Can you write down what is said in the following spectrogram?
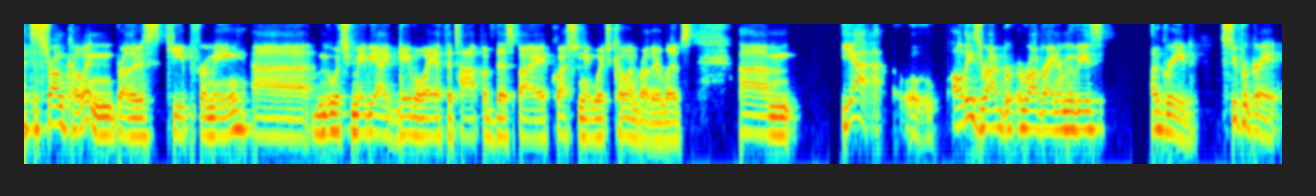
it's a strong Coen brothers keep for me, uh, which maybe I gave away at the top of this by questioning which Coen brother lives. Um, yeah, all these Rob Rob Reiner movies, agreed, super great.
